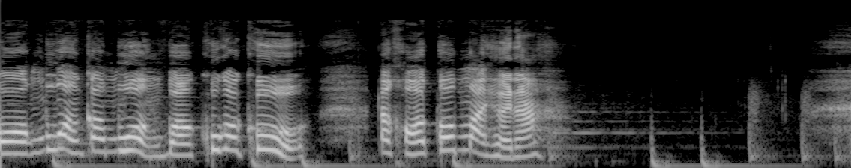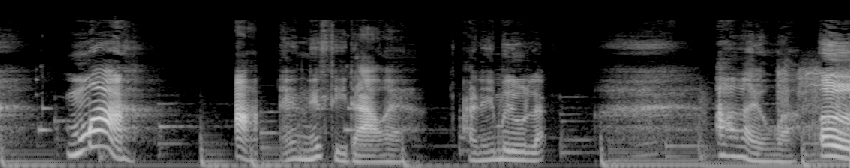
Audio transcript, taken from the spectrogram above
บอกม่วงก็ม่วง บอกคู่ก็คู่ต่ขอต้มใหม่เถอะนะ มา อะอันนี้สีดาวไงอันนี้ไม่รู้ละอะไรวะ เออ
